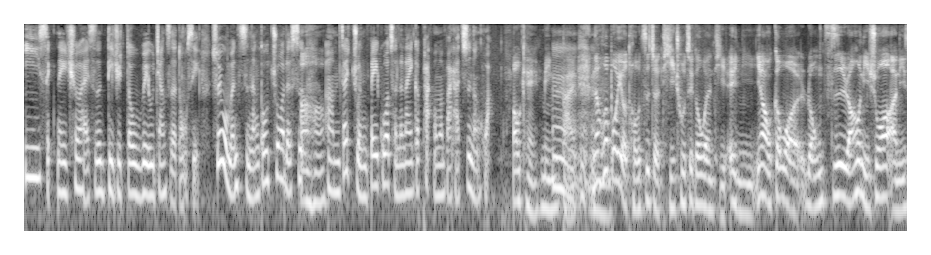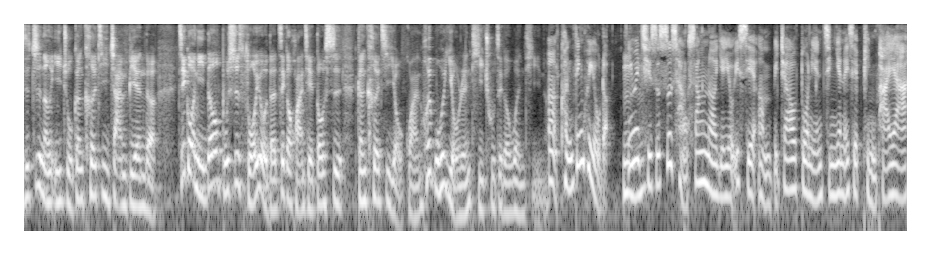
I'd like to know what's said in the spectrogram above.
e signature 还是 digital will 这样子的东西，所以我们只能够做的是，嗯、在准备过程的那一个 part，我们把它智能化。OK，明白。那会不会有投资者提出这个问题？哎，你要跟我融资，然后你说啊，你是智能遗嘱跟科技沾边的，结果你都不是所有的这个环节都是跟科技有关，会不会有人提出这个问题呢？嗯，肯定会有的，因为其实市场上呢也有一些嗯比较多年经验的一些品牌呀、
